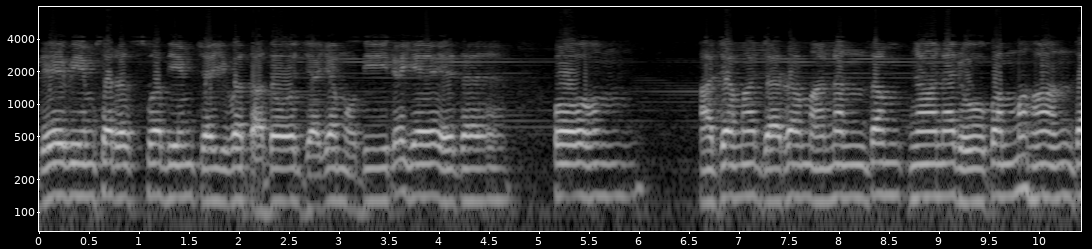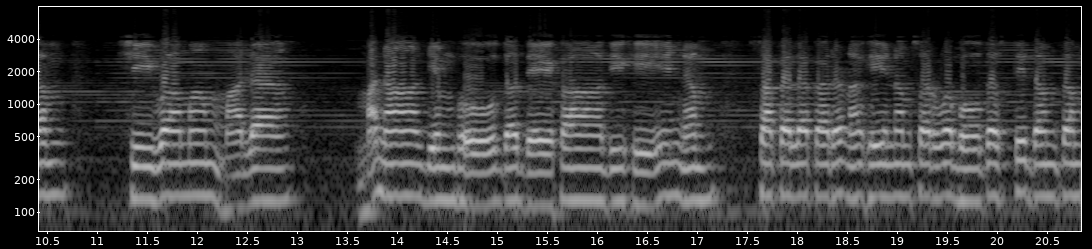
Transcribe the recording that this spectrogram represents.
देवीं सरस्वतीं चैव ततो जयमुदीरयेत्। ॐ अजमजरमनन्दं ज्ञानरूपं महान्तं शिवममल मनादिम्भूतदेहादिहीनं सकलकरणहीनं सर्वभूतस्थितं तं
